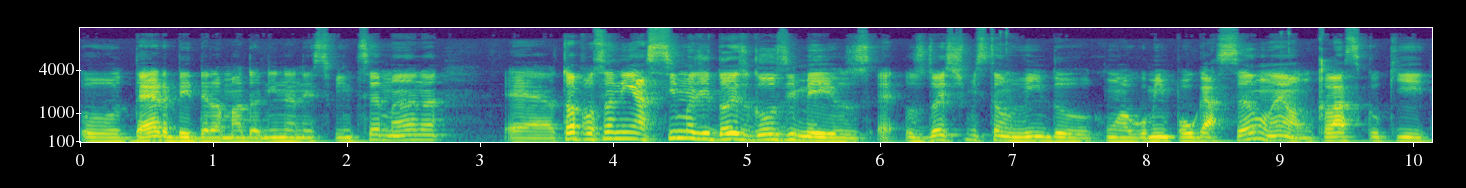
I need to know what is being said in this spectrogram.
o derby da Madonina nesse fim de semana. É, eu tô apostando em acima de dois gols e meios. É, os dois times estão vindo com alguma empolgação, né? Um clássico que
